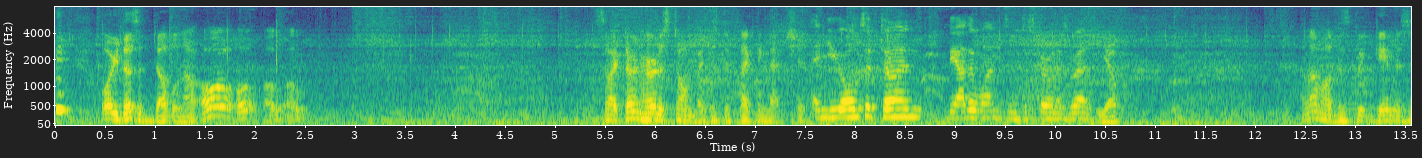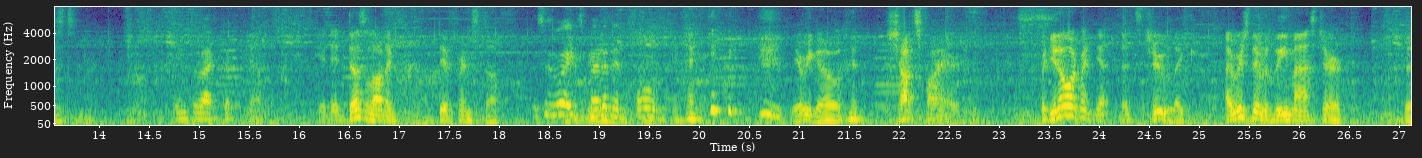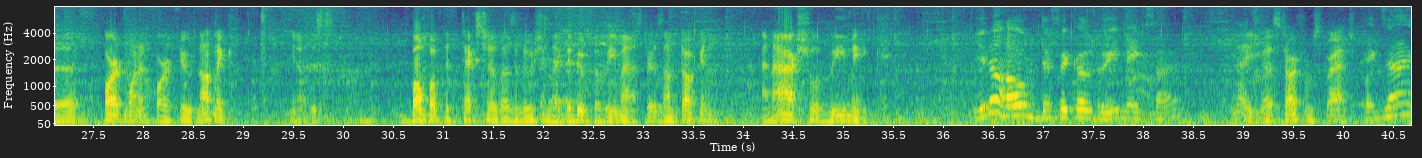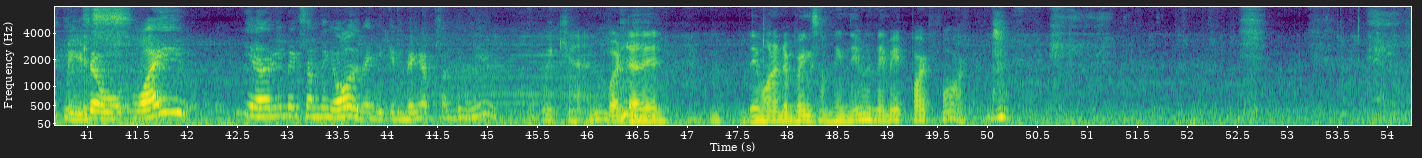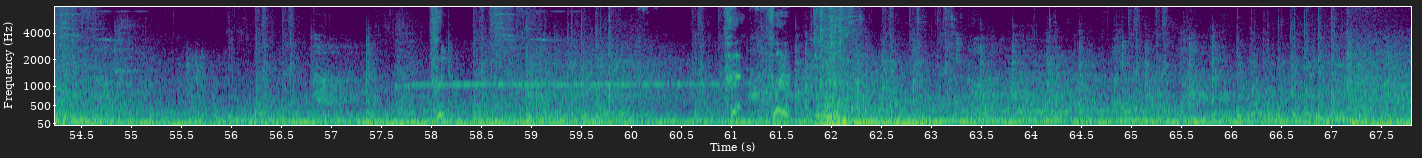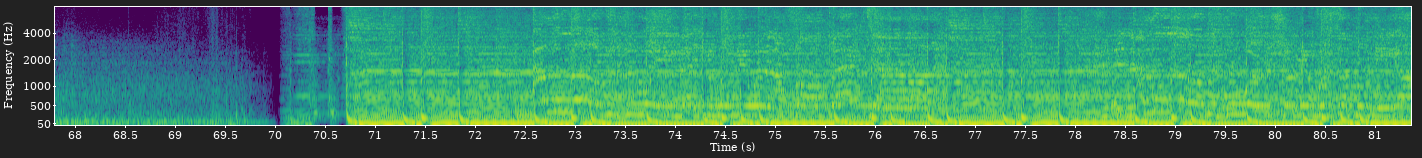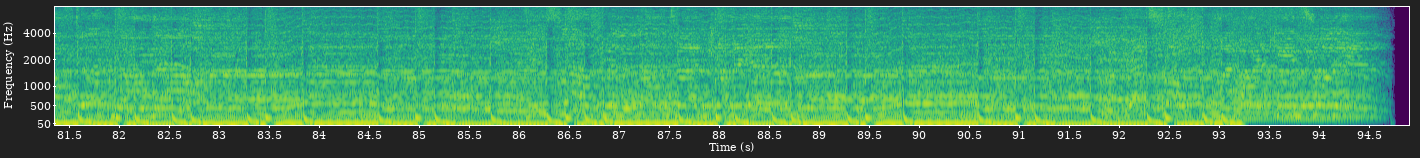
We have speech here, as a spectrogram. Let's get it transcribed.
oh, he does a double now. Oh, oh, oh, oh. So I turned her to stone by just deflecting that shit. And you also turn the other ones into stone as well. Yep. I love how this game is just. Interactive. Yep. It, it does a lot of different stuff. This is why it's better than four. Here we go. Shots fired. But you know what, man? Yeah, that's true. Like, I wish they would remaster the part one and part two. Not like, you know, just bump up the texture resolution like they do for remasters. I'm talking an actual remake. You know how difficult remakes are? Yeah, you gotta start from scratch. But Exactly. So why, you know, remake something old when you can bring up something new? we can, but uh, they, they wanted to bring something new and they made part four.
